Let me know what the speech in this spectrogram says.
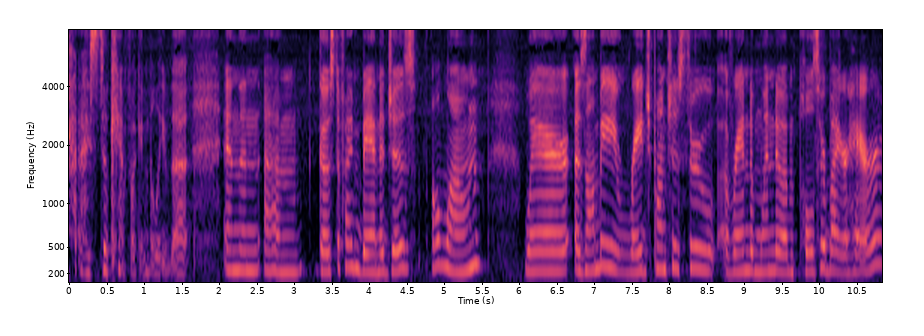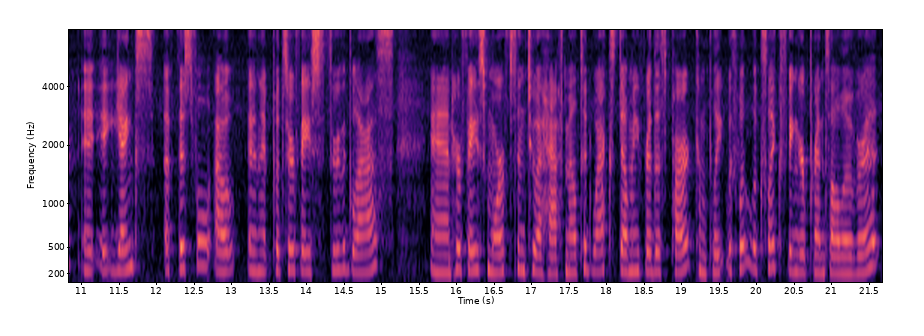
I still can't fucking believe that. And then um, goes to find bandages alone, where a zombie rage punches through a random window and pulls her by her hair. It, it yanks a fistful out and it puts her face through the glass. And her face morphs into a half melted wax dummy for this part, complete with what looks like fingerprints all over it.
